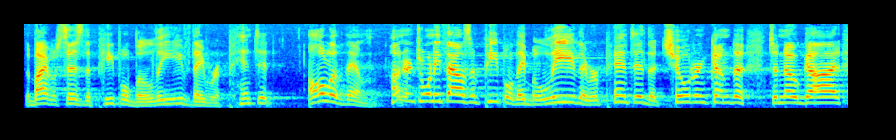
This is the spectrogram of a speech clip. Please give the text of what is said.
The Bible says the people believed, they repented. All of them, 120,000 people, they believed, they repented. The children come to, to know God.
